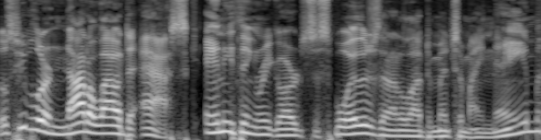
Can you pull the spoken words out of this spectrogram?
Those people are not allowed to ask anything regards to spoilers. They're not allowed to mention my name.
